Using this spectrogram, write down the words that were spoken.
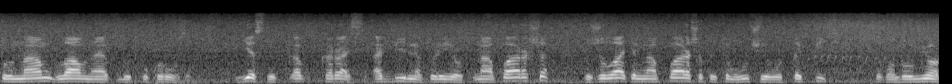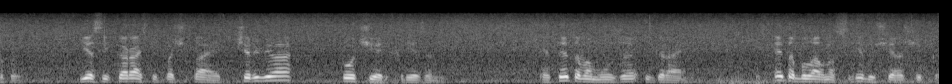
то нам главное будет кукуруза. Если карась обильно клюет на опарыша, желательно опарыша, причем лучше его топить, чтобы он был мертвый. Если карась предпочитает червя, то червь резанный. От этого мы уже играем. Это была у нас следующая ошибка.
